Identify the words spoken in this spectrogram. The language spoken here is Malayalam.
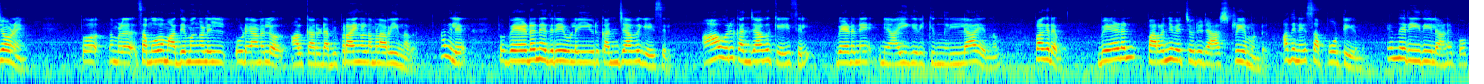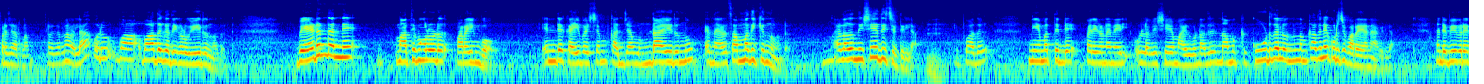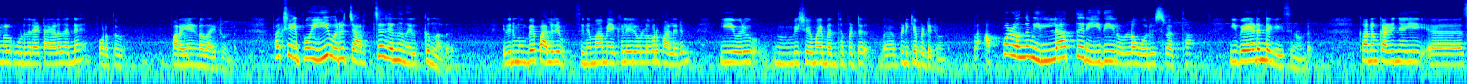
ജോണേ ഇപ്പോൾ നമ്മൾ സമൂഹ മാധ്യമങ്ങളിലൂടെയാണല്ലോ ആൾക്കാരുടെ അഭിപ്രായങ്ങൾ നമ്മൾ അറിയുന്നത്. അതിൽ ഇപ്പോൾ വേടനെതിരെയുള്ള ഈ ഒരു കഞ്ചാവ് കേസിൽ ആ ഒരു കഞ്ചാവ് കേസിൽ വേടനെ ന്യായീകരിക്കുന്നില്ല എന്നും പകരം വേടൻ പറഞ്ഞു വെച്ച ഒരു രാഷ്ട്രീയമുണ്ട് അതിനെ സപ്പോർട്ട് ചെയ്യുന്നു എന്ന രീതിയിലാണ് ഇപ്പോൾ പ്രചരണം പ്രചരണമല്ല ഒരു വാദഗതികൾ ഉയരുന്നത്. വേടൻ തന്നെ മാധ്യമങ്ങളോട് പറയുമ്പോൾ എന്റെ കൈവശം കഞ്ചാവ് ഉണ്ടായിരുന്നു എന്നയാൾ സമ്മതിക്കുന്നുണ്ട്. അയാൾ അത് നിഷേധിച്ചിട്ടില്ല ഇപ്പോൾ അത് നിയമത്തിന്റെ പരിഗണനയിൽ ഉള്ള വിഷയമായതുകൊണ്ട് അതിൽ നമുക്ക് കൂടുതലൊന്നും നമുക്ക് അതിനെക്കുറിച്ച് പറയാനാവില്ല. അതിന്റെ വിവരങ്ങൾ കൂടുതലായിട്ട് അയാൾ തന്നെ പുറത്ത് പറയേണ്ടതായിട്ടുണ്ട്. പക്ഷേ ഇപ്പോൾ ഈ ഒരു ചർച്ച ചെന്ന് നിൽക്കുന്നത് ഇതിനു മുമ്പേ പലരും സിനിമാ മേഖലയിലുള്ളവർ പലരും ഈ ഒരു വിഷയവുമായി ബന്ധപ്പെട്ട് പിടിക്കപ്പെട്ടിട്ടുണ്ട്. അപ്പം അപ്പോഴൊന്നും ഇല്ലാത്ത രീതിയിലുള്ള ഒരു ശ്രദ്ധ ഈ വേടന്റെ കേസിനുണ്ട്. കാരണം കഴിഞ്ഞ ഈ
